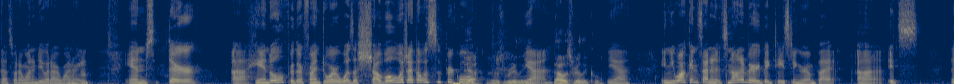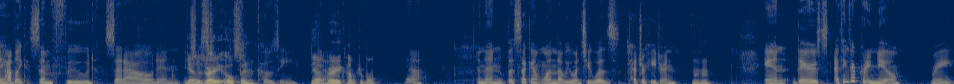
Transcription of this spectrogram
That's what I want to do at our winery. Mm-hmm. And their uh, handle for their front door was a shovel, which I thought was super cool. Yeah, it was really. Yeah. that was really cool. Yeah. And you walk inside and it's not a very big tasting room, but uh it's they have like some food set out and it's Yeah, it was just- very it's open. cozy. Yeah, very comfortable. Yeah. And then the second one that we went to was Tetrahedron. hmm And there's I think they're pretty new, right?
